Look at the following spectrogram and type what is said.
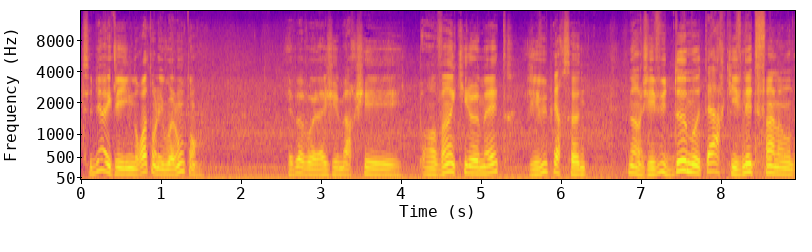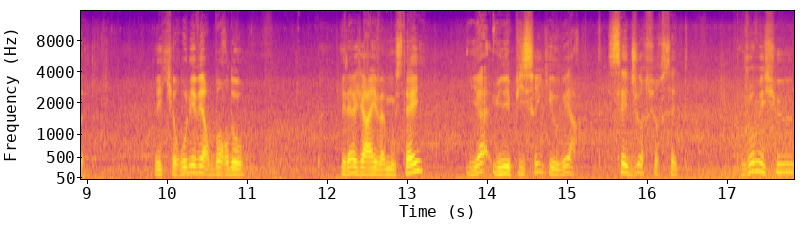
C'est bien avec les lignes droites on les voit longtemps. Et ben voilà, j'ai marché en 20 km, j'ai vu personne. Non, j'ai vu deux motards qui venaient de Finlande et qui roulaient vers Bordeaux. Et là j'arrive à Mousteil, il y a une épicerie qui est ouverte 7 jours sur 7. Bonjour messieurs,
